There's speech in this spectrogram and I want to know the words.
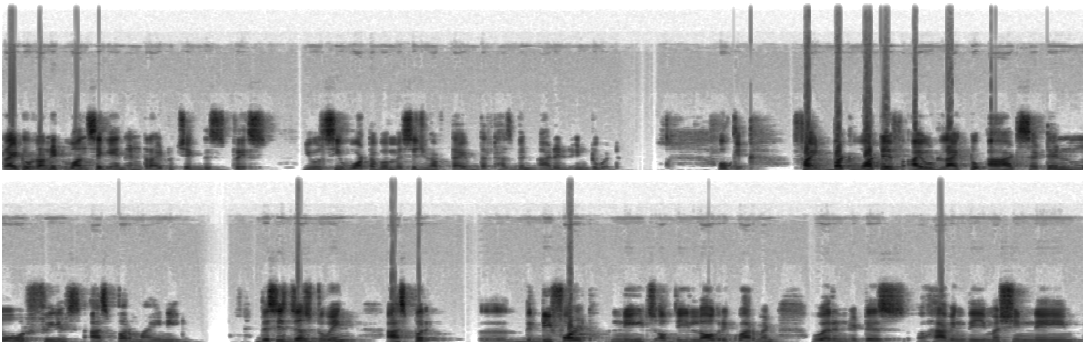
try to run it once again and try to check this trace. You will see whatever message you have typed that has been added into it. Okay fine. But what if i would like to add certain more fields as per my need? This is just doing as per uh, the default needs of the log requirement wherein it is having the machine name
